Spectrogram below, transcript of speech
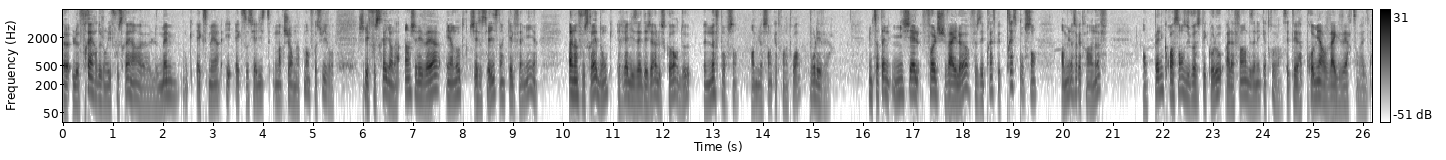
euh, le frère de Jean-Louis Fousseret, hein, euh, le même ex-maire et ex-socialiste marcheur maintenant, il faut suivre. Chez les Fousseret, il y en a un chez les Verts et un autre chez les socialistes, hein, quelle famille. Alain Fousseret, donc, réalisait déjà le score de 9% en 1983 pour les Verts. Une certaine Michelle Folschweiler faisait presque 13% en 1989, en pleine croissance du vote écolo à la fin des années 80. C'était la première vague verte, on va dire.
